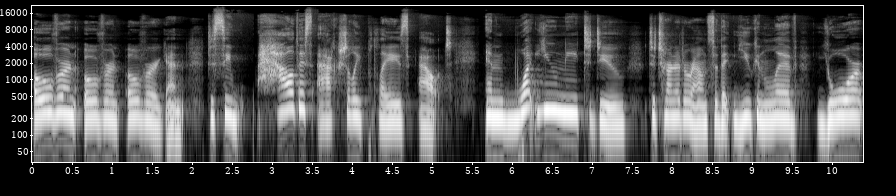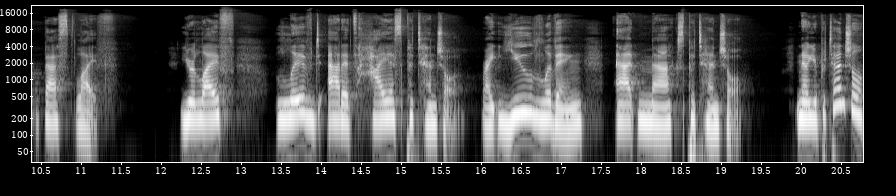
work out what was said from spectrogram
over and over and over again to see how this actually plays out and what you need to do to turn it around so that you can live your best life. Your life lived at its highest potential, right? You living at max potential. Now, your potential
